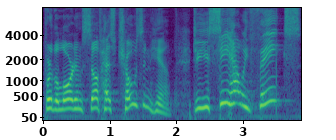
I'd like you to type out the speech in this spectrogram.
for the Lord himself has chosen him. Do you see how he thinks?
